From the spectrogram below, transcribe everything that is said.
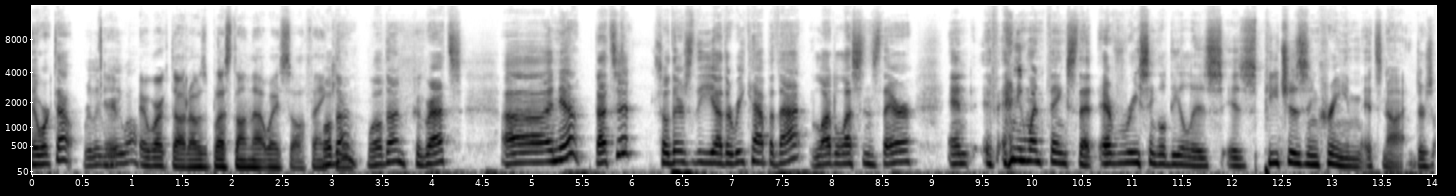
it worked out really really it, well. it worked out. I was blessed on that way, so thank Well you. Well done. Well done. Congrats. Uh, and yeah, that's it. So there's the uh, the recap of that. A lot of lessons there. And if anyone thinks that every single deal is is peaches and cream, it's not. There's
